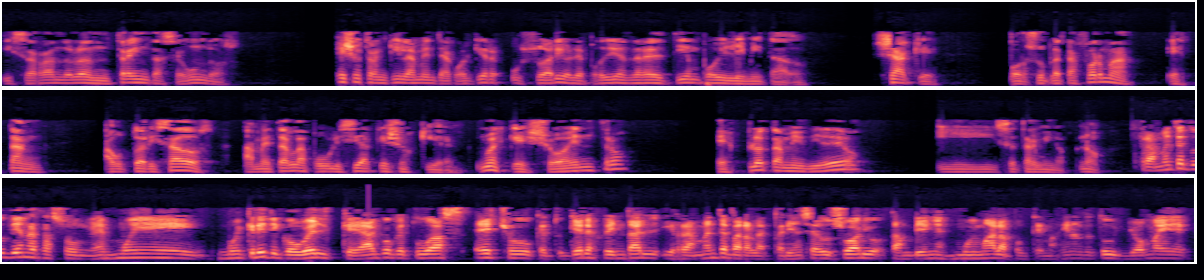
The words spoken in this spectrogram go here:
y cerrándolo en 30 segundos? ellos tranquilamente a cualquier usuario le podrían dar el tiempo ilimitado, ya que por su plataforma están autorizados a meter la publicidad que ellos quieren. No es que yo entro, explota mi video y se terminó. No. Realmente tú tienes razón. Es muy, muy crítico ver que algo que tú has hecho, que tú quieres brindar y realmente para la experiencia de usuario también es muy mala porque imagínate tú, yo me,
